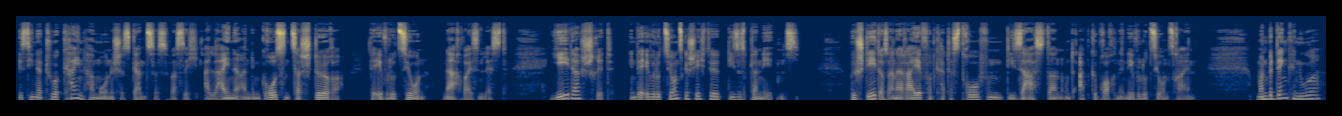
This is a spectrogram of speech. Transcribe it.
ist die Natur kein harmonisches Ganzes, was sich alleine an dem großen Zerstörer der Evolution nachweisen lässt. Jeder Schritt in der Evolutionsgeschichte dieses Planetens besteht aus einer Reihe von Katastrophen, Desastern und abgebrochenen Evolutionsreihen. Man bedenke nur,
